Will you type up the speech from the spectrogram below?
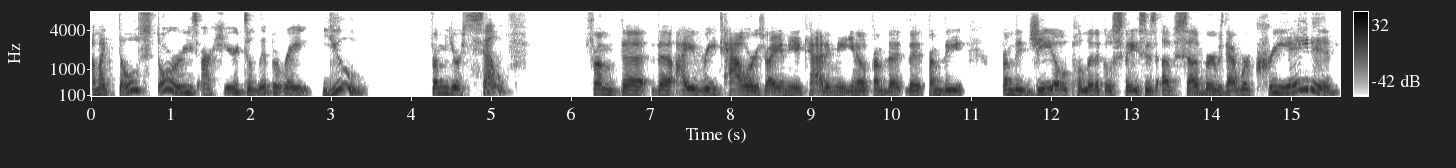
i'm like those stories are here to liberate you from yourself from the the ivory towers right in the academy you know from the the from the from the geopolitical spaces of suburbs Mhm. that were created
